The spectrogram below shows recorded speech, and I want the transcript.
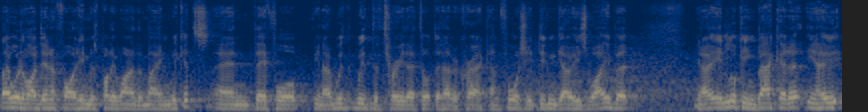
they would have identified him as probably one of the main wickets, and therefore, you know, with, with the three, they thought they'd have a crack. Unfortunately, it didn't go his way, but you know, looking back at it, you know,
